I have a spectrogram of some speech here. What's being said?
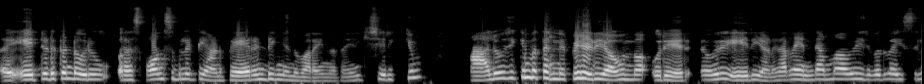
ഏറ്റെടുക്കേണ്ട ഒരു റെസ്പോൺസിബിലിറ്റിയാണ് പേരന്റിങ് എന്ന് പറയുന്നത്. എനിക്ക് ശരിക്കും ആലോചിക്കുമ്പോൾ തന്നെ പേടിയാവുന്ന ഒരു ഒരു ഏരിയയാണ് കാരണം എന്റെ അമ്മ ഒരു ഇരുപത് വയസ്സിൽ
